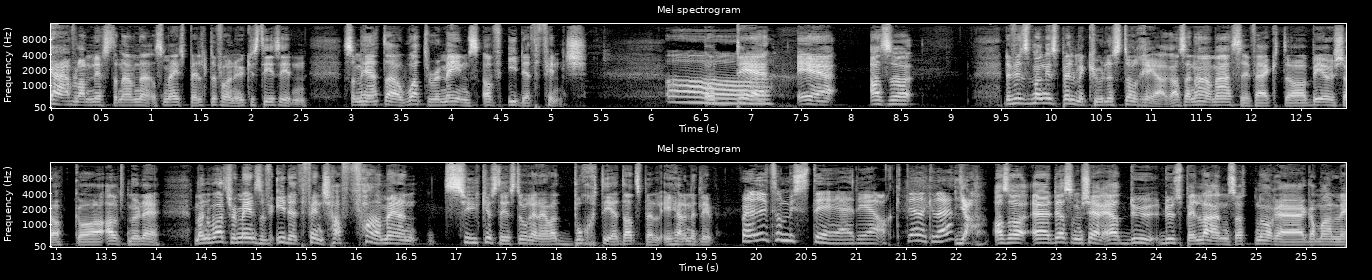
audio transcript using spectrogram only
jævla lyst til å nevne, som jeg spilte for en ukes tid siden, som heter What Remains of Edith Finch. Og det er altså Det finnes mange spill med kule storyer. Altså En har Mass Effect og Bioshock og alt mulig. Men What Remains of Edith Finch har faen meg den sykeste historien jeg har vært borti i et dataspill i hele mitt liv. For det er litt sånn mysterieaktig, er det ikke det? Ja, altså eh, Det som skjer, er at du, du spiller en 17 år gammel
